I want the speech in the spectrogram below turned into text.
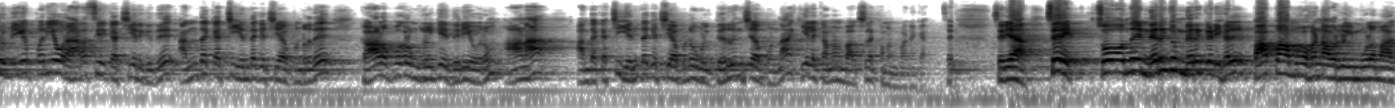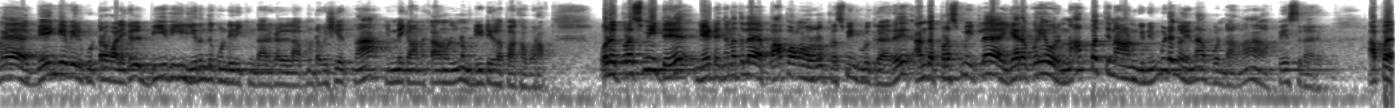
ஒரு மிகப்பெரிய ஒரு அரசியல் கட்சி இருக்குது. அந்த கட்சி எந்த கட்சி அப்படின்றது காலப்போக்கில் உங்களுக்கே தெரிய வரும். ஆனால் அந்த கட்சி எந்த கட்சி அப்படின்னு உங்களுக்கு தெரிஞ்சு அப்படின்னா கீழே கமெண்ட் பாக்ஸில் கமெண்ட் பண்ணுங்க. சரி சரியா? சரி ஸோ வந்து நெருங்கும் நெருக்கடிகள் பாப்பா மோகன் அவர்கள் மூலமாக வேங்கவேல் குற்றவாளிகள் பீதியில் இருந்து கொண்டிருக்கின்றார்கள் அப்படின்ற விஷயத்தான் இன்றைக்கான காணொலியில் நம்ம டீட்டெயிலாக பார்க்க போகிறோம் ஒரு ப்ரெஸ் மீட்டு நேற்று தினத்தில் பாப்பா அவர்கள் ப்ரெஸ் மீட் கொடுக்குறாரு. அந்த ப்ரெஸ் மீட்டில் ஏறக்குறைய ஒரு நாற்பத்தி நான்கு நிமிடங்கள் என்ன பண்ணுறாருன்னா பேசுகிறாரு அப்போ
